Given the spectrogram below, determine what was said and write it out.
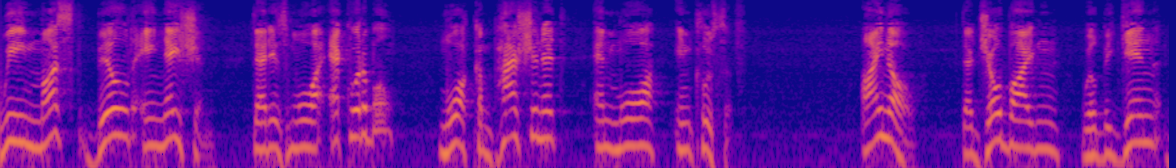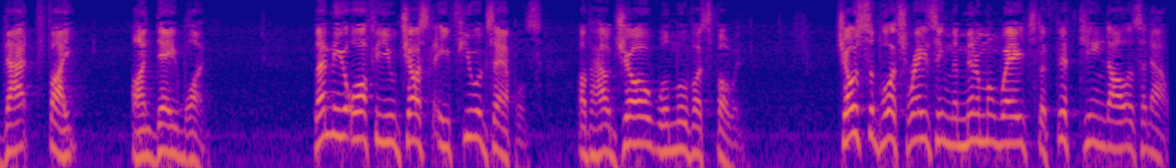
we must build a nation that is more equitable, more compassionate, and more inclusive. I know that Joe Biden will begin that fight on day one. Let me offer you just a few examples of how Joe will move us forward. Joe supports raising the minimum wage to $15 an hour.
